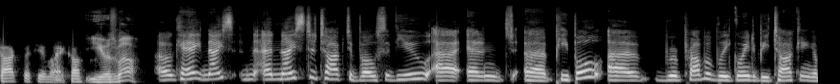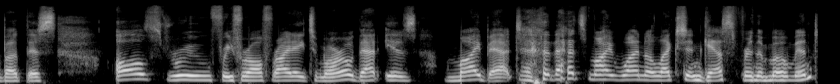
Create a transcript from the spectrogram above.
talk with you michael You as well. Okay, nice, n- uh, nice to talk to both of you uh, and uh, people. Uh, we're probably going to be talking about this all through Free for All Friday tomorrow. That is my bet. That's my one election guess for the moment.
